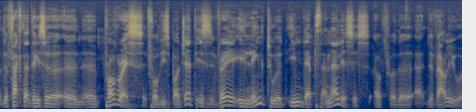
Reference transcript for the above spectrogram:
the fact that there's a, a, a progress for this budget is very linked to an in-depth analysis of the, uh, the value.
